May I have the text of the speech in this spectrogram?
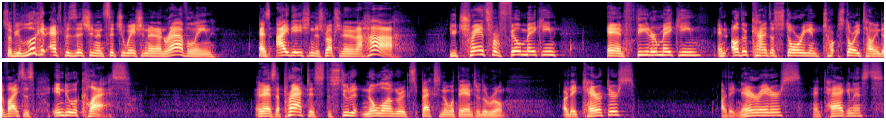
So if you look at exposition and situation and unraveling as ideation, disruption, and aha, you transfer filmmaking and theater making and other kinds of story and t- storytelling devices into a class. And as a practice, the student no longer expects to know what they enter the room. Are they characters? Are they narrators, antagonists,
